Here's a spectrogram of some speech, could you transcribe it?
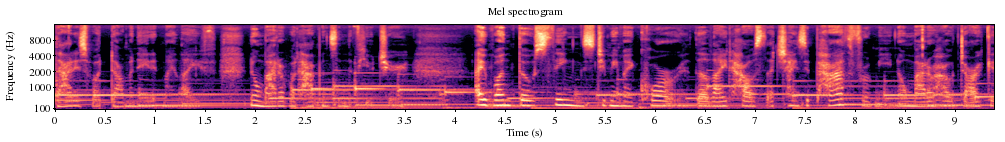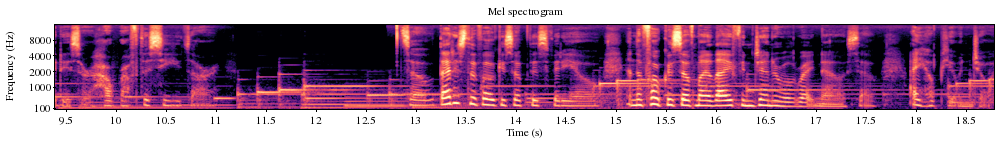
that is what dominated my life, no matter what happens in the future? I want those things to be my core, the lighthouse that shines a path for me, no matter how dark it is or how rough the seas are. So, that is the focus of this video, and the focus of my life in general right now, so I hope you enjoy.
